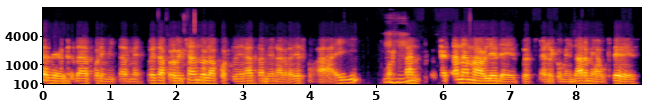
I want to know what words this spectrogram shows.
gracias de verdad por invitarme. Pues aprovechando la oportunidad también agradezco a Amy por Ujú. tan, ser tan amable de pues, recomendarme a ustedes.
